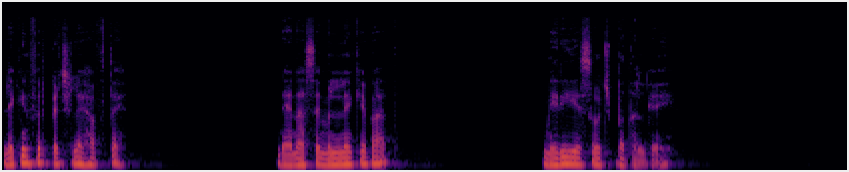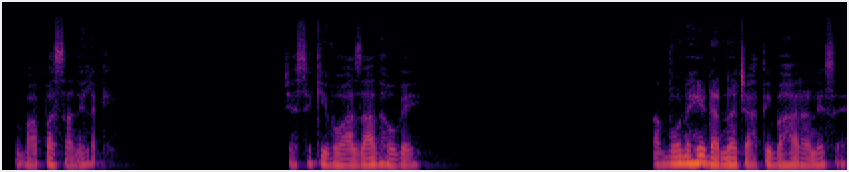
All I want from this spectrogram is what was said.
लेकिन फिर पिछले हफ़्ते, नैना से मिलने के बाद, मेरी ये सोच बदल गई। वापस आने लगी। जैसे कि वो आज़ाद हो गई। अब वो नहीं डरना चाहती बाहर आने से।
